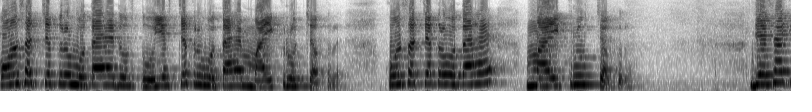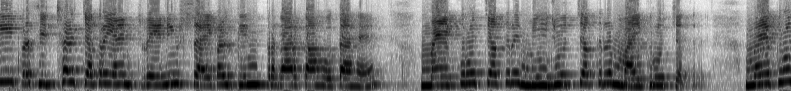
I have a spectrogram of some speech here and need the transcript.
कौन सा चक्र होता है दोस्तों? यह चक्र होता है माइक्रो चक्र। कौन सा चक्र होता है? माइक्रो चक्र। जैसा कि प्रशिक्षण चक्र यानी ट्रेनिंग साइकिल तीन प्रकार का होता है। माइक्रो चक्र, मीजो चक्र, माइक्रो चक्र। मैक्रो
